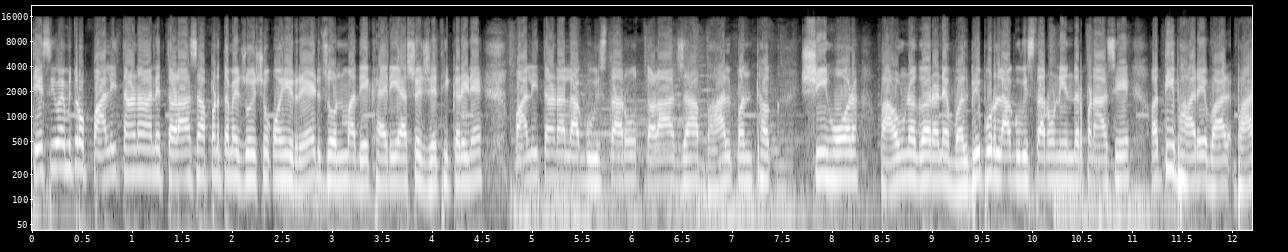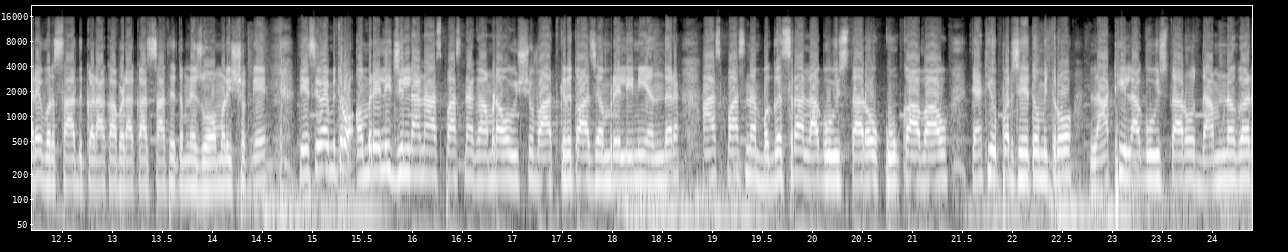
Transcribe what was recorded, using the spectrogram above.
તે સિવાય મિત્રો પાલીતાણા અને તળાજા પણ તમે જોઈ શકો અહીં રેડ ઝોનમાં દેખાઈ રહ્યા છે. જેથી કરીને પાલીતાણા લાગુ વિસ્તારો, તળાજા ભાલ પંથક સિંહોર ભાવનગર અને વલભીપુર લાગુ વિસ્તારોની અંદર પણ આજે અતિ ભાર- ભારે વરસાદ, કડાકા બડાકા સાથે તમને જોવા મળી શકે. તે સિવાય મિત્રો અમરેલી જિલ્લાના આસપાસના ગામડાઓ વિશે વાત કરીએ તો આજે અમરેલીની અંદર આસપાસના બગસરા લાગુ વિસ્તારો, કુંકાવાવ, ત્યાંથી ઉપર જઈએ તો મિત્રો લાઠી લાગુ વિસ્તારો, દામનગર,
